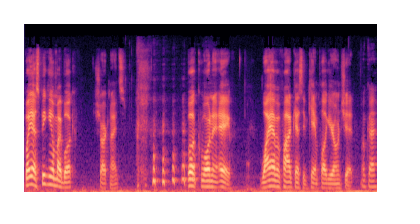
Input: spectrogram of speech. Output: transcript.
but yeah, speaking of my book, Shark Nights, book one A. Why have a podcast if you can't plug your own shit? okay.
